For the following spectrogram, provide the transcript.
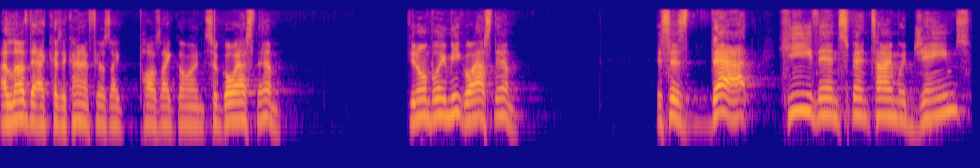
I love that because it kind of feels like Paul's like going, so go ask them. If you don't believe me, go ask them. It says that he then spent time with James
